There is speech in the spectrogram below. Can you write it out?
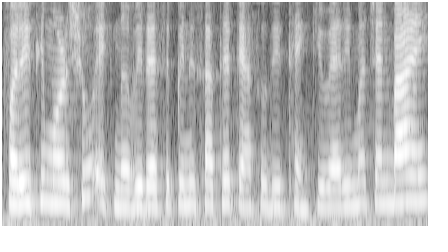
ફરીથી મળશું એક નવી રેસિપીની સાથે. ત્યાં સુધી thank you very much and bye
